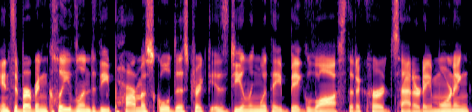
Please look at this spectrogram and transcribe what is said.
In suburban Cleveland, the Parma School District is dealing with a big loss that occurred Saturday morning.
